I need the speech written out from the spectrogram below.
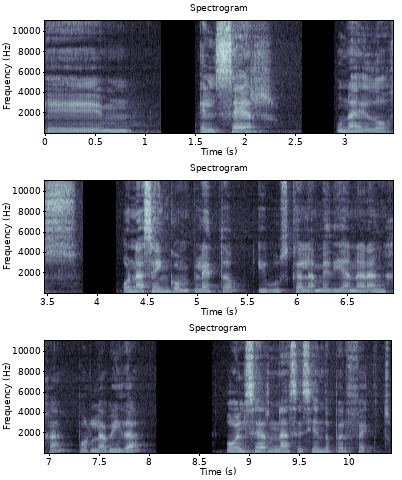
em, el ser, una de dos, o nace incompleto y busca la media naranja por la vida, o el ser nace siendo perfecto.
